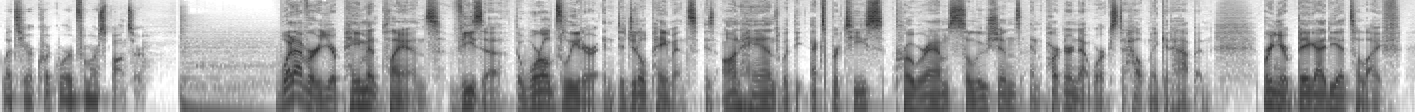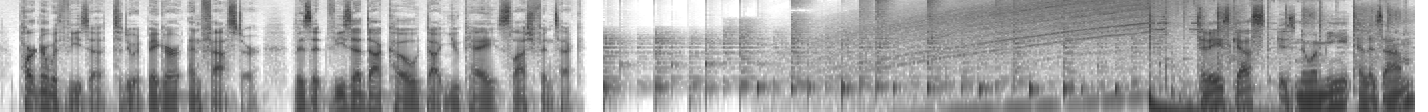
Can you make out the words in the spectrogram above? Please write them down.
let's hear a quick word from our sponsor. Whatever your payment plans, Visa, the world's leader in digital payments, is on hand with the expertise, programs, solutions, and partner networks to help make it happen. Bring your big idea to life. Partner with Visa to do it bigger and faster. Visit visa.co.uk slash fintech. Today's guest is Noémie Ellezam,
